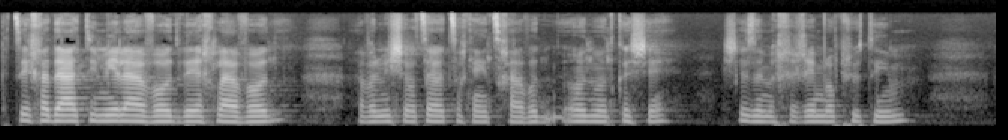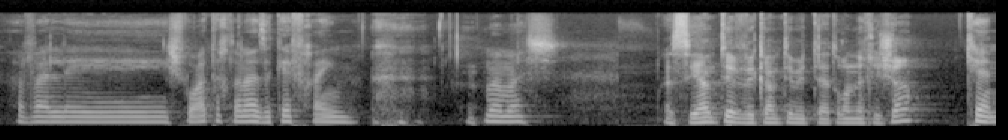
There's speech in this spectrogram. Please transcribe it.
אתה צריך לדעת עם מי לעבוד ואיך לעבוד, אבל מי שרוצה להיות שחקנית צריכה לעבוד מאוד מאוד קשה. יש לזה מחירים לא פשוטים, אבל אה, שורה תחתונה זה כיף חיים, ממש. אז סיימתם והקמתם את תיאטרון לחישה? כן,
